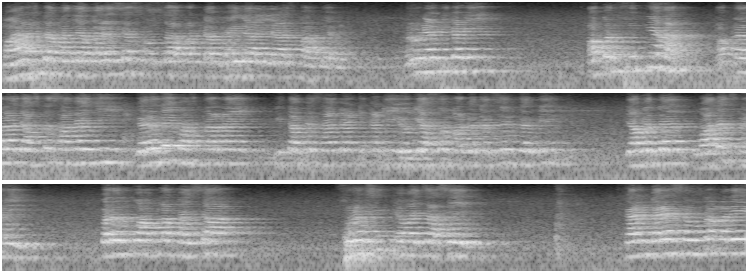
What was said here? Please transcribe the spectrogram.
महाराष्ट्रामधल्या बऱ्याचशा संस्था आपण डबघाईला आलेल्या आज पाहतोय. म्हणून या ठिकाणी आपण शून्य आहात. आपल्याला जास्त सांगायची गरजही भासणार नाही. इथं साहेब या ठिकाणी योग्य असं मार्गदर्शन करतील. त्याबद्दल वादच नाही परंतु आपला पैसा सुरक्षित ठेवायचा असेल. कारण बऱ्याच संस्थांमध्ये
